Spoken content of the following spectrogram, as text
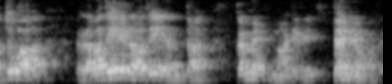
ಅಥವಾ ರಾಧೆ ರಾಧೆ ಅಂತ ಕಮೆಂಟ್ ಮಾಡಿರಿ. ಧನ್ಯವಾದಗಳು.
